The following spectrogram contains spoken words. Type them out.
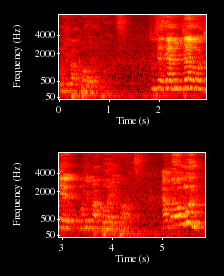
mon Dieu va border les portes. Sous ces serviteurs, mon Dieu, mon Dieu va border les portes. D'accord au monde?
